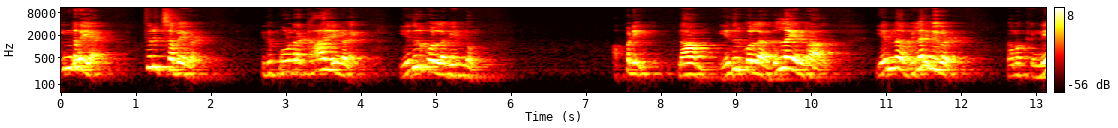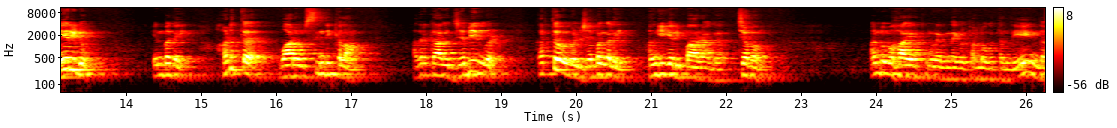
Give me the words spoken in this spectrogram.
இன்றைய திருச்சபைகள் இது போன்ற காரியங்களை எதிர்கொள்ள வேண்டும். அப்படி நாம் எதிர்கொள்ளவில்லை என்றால் என்ன விளைவுகள் நமக்கு நேரிடும் என்பதை அடுத்த வாரம் சிந்திக்கலாம். அதற்காக ஜெபியுங்கள். கர்த்தவர்கள் ஜெபங்களை அங்கீகரிப்பாராக. ஜெபம். அன்பு மகா இருக்கும் எங்கள் பரலோக தந்தையே இந்த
